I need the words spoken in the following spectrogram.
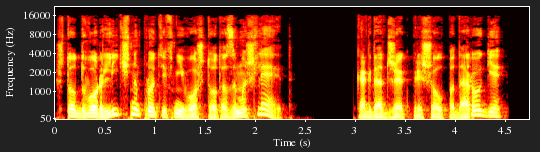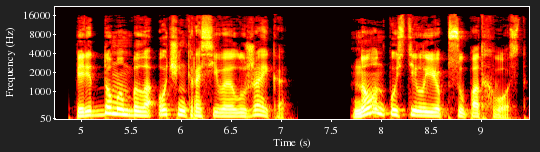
что двор лично против него что-то замышляет. Когда Джек пришел по дороге, перед домом была очень красивая лужайка, но он пустил ее псу под хвост.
